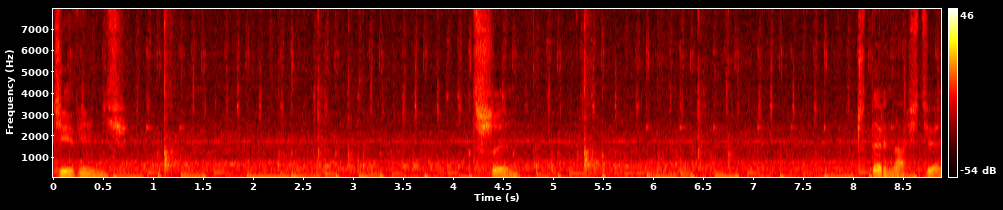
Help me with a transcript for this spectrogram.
dziewięć, trzy, czternaście,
